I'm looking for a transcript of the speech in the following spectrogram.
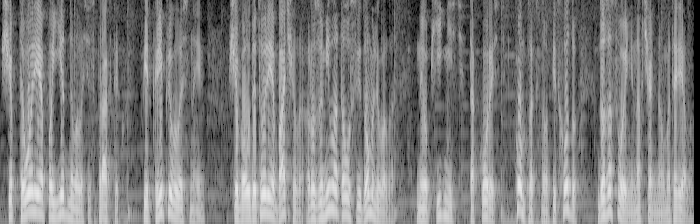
щоб теорія поєднувалася з практикою, підкріплювалась нею, щоб аудиторія бачила, розуміла та усвідомлювала необхідність та користь комплексного підходу до засвоєння навчального матеріалу.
